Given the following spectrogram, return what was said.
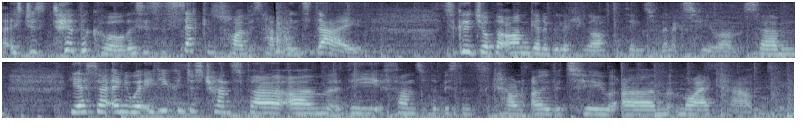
That is just typical. This is the second time it's happened today. It's a good job that I'm going to be looking after things for the next few months. Um, yeah, so anyway, if you can just transfer um, the funds of the business account over to um, my account.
